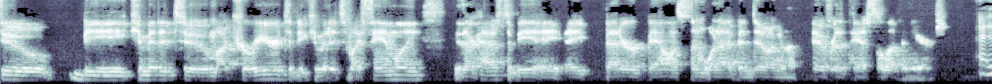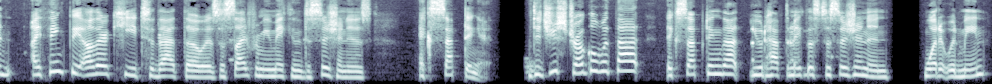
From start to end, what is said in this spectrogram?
to be committed to my career, to be committed to my family, there has to be a, a better balance than what I've been doing over the past 11 years. And I think the other key to that, though, is aside from you making the decision, is accepting it. Did you struggle with that, accepting that you'd have to make this decision and what it would mean?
